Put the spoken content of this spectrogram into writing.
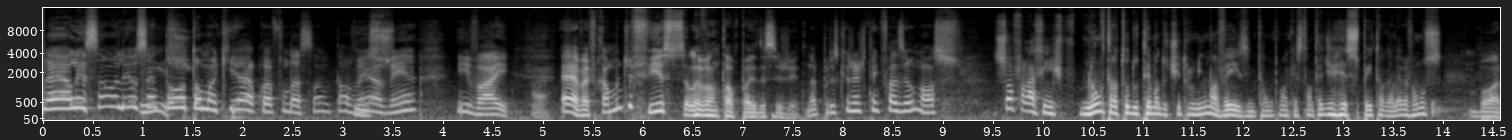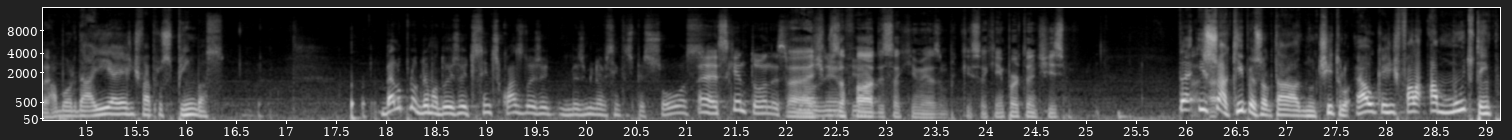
ganhar a eleição ali, eu sentou, toma aqui a, com a fundação e tal, venha, Isso. venha e vai. É. vai ficar muito difícil você levantar o país desse jeito, né? Por isso que a gente tem que fazer o nosso. Só falar assim, a gente não tratou do tema do título nenhuma vez, então por uma questão até de respeito à galera, vamos Bora. abordar aí, aí a gente vai pros pimbas. Belo programa, 2.800, quase 2.900 pessoas. É, esquentou nesse É, a gente precisa aqui. falar disso aqui mesmo, porque isso aqui é importantíssimo. É, Isso aqui, pessoal, que tá no título, é algo que a gente fala há muito tempo.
